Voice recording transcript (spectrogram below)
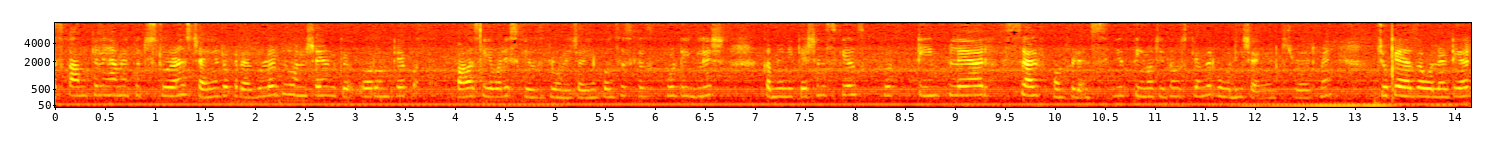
इस काम के लिए हमें कुछ स्टूडेंट्स चाहिए जो कि रेगुलर भी होने चाहिए, उनके, और उनके पास ये वाली स्किल्स भी होनी चाहिए। कौन सी skills good English communication skills good team player self confidence ये तीनों चीज़ें उसके अंदर होनी चाहिए स्टूडेंट में, जो कि एज अ वॉल्टियर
